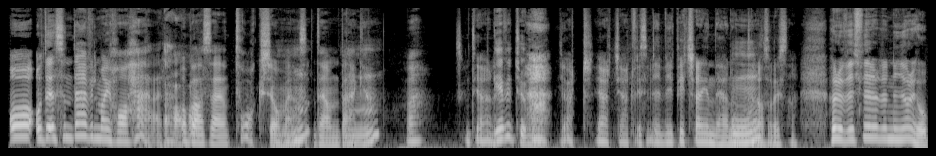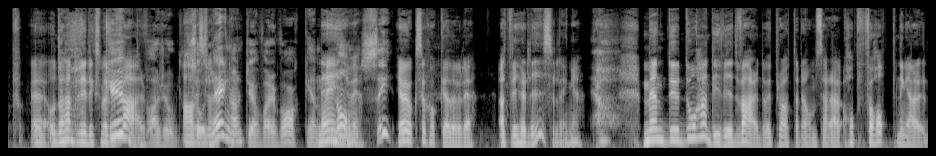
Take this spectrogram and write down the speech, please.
åh, och det, sån där vill man ju ha här. Ja. Och bara så här, en talkshow med Mm. den bagen. Mm. Va? Ska inte göra det? Give it to me. Gört, gört, gört. Vi, vi, pitchar in det här nu Mm. till de som lyssnar. Hörru, vi firade nyår ihop eh, och då hade vi liksom ett Gud varv. vad roligt. Ja, så det länge har inte jag varit vaken Nej, jag vet. någonsin. Jag är också chockad över det. Att vi höll i så länge. Men du, då hade ju vi ett varv då vi pratade om så här, hopp, förhoppningar,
